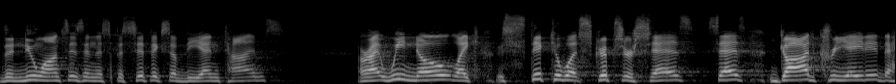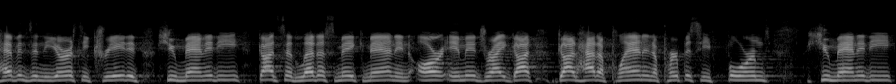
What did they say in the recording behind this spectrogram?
the nuances and the specifics of the end times. All right, we know, like, stick to what Scripture says. Says God created the heavens and the earth. He created humanity. God said, "Let us make man in our image." Right? God, God had a plan and a purpose. He formed humanity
